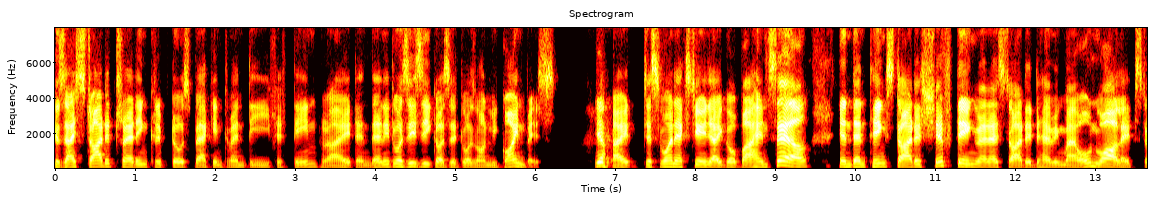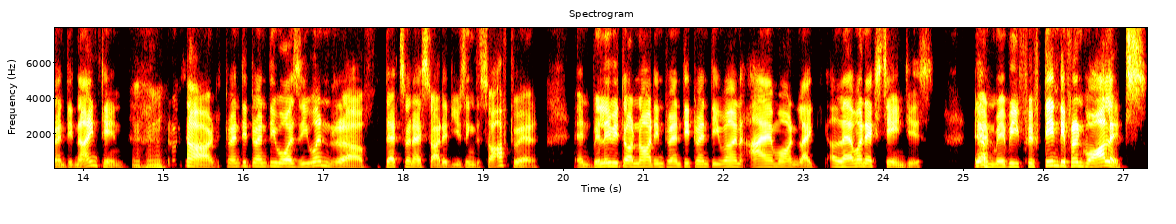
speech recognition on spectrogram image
because I started trading cryptos back in 2015, right? And then it was easy because it was only Coinbase. Yeah. Right. Just one exchange I go buy and sell. And then things started shifting when I started having my own wallets, 2019. Mm-hmm. It was hard. 2020 was even rough. That's when I started using the software. And believe it or not, in 2021, I am on like 11 exchanges Yeah. and maybe 15 different wallets.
